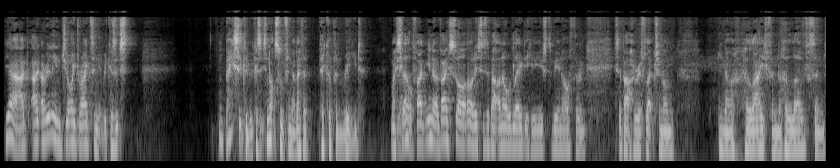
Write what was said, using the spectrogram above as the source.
yeah, I, I really enjoyed writing it because it's basically because it's not something I'd ever pick up and read myself. I, you know, if I saw, oh, this is about an old lady who used to be an author, and it's about her reflection on you know her life and her loves and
